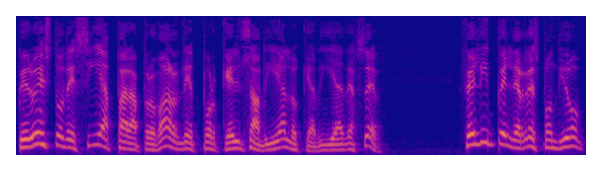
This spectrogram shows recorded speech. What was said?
Pero esto decía para probarle porque él sabía lo que había de hacer. Felipe le respondió,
